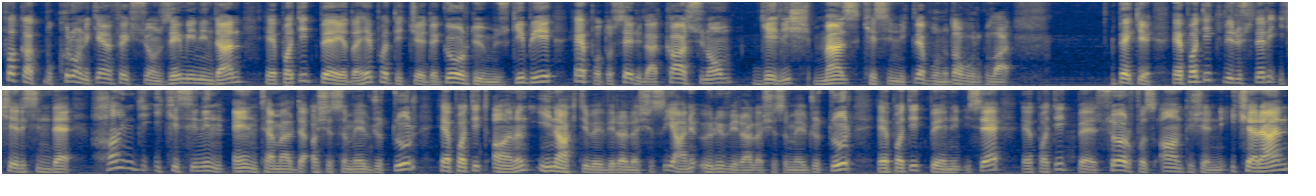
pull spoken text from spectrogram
Fakat bu kronik enfeksiyon zemininden hepatit B ya da hepatit C'de gördüğümüz gibi hepatoselüler karsinom gelişmez. Kesinlikle bunu da vurgular. Peki hepatit virüsleri içerisinde hangi ikisinin en temelde aşısı mevcuttur? Hepatit A'nın inaktive viral aşısı yani ölü viral aşısı mevcuttur. Hepatit B'nin ise hepatit B surface antijenini içeren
